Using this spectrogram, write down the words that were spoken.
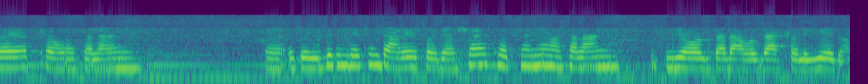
شاید تا مثلا اجازه بدیم بهتون دقیق توضیحم شاید تا سن مثلا یازده دوازده سالگی ادامه.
